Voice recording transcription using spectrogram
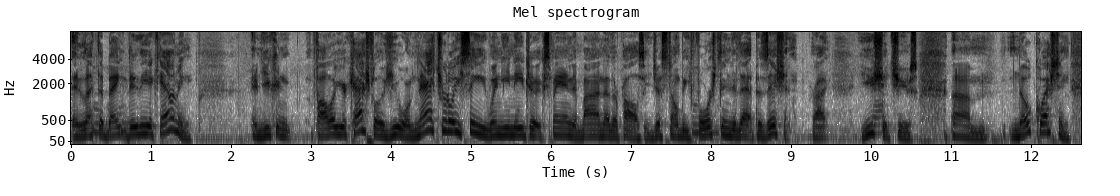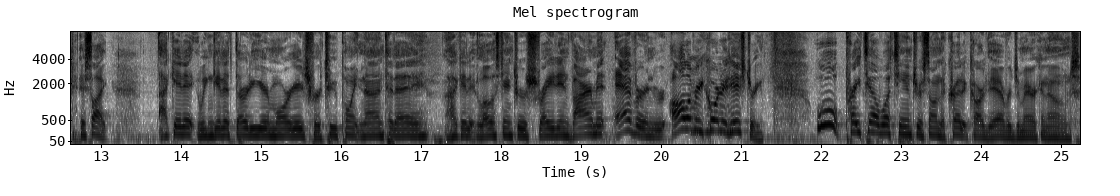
and let mm-hmm. the bank do the accounting. And you can follow your cash flows. You will naturally see when you need to expand and buy another policy. Just don't be forced mm-hmm. into that position, right? You yeah. should choose. Um, no question. It's like, I get it. We can get a 30 year mortgage for 2.9 today. I get it lowest interest rate environment ever in all of recorded mm-hmm. history. Well, pray tell, what's the interest on the credit card the average American owns?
